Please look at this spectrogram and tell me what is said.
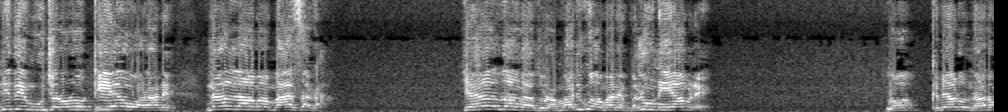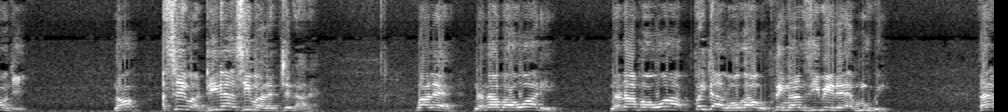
ဖြစ်သေးဘူးကျွန်တော်တို့ထေရဝါဒနဲ့နားလာမှမအဆက်တာယဟန်သံဃာဆိုတာမာတုကမားနဲ့ဘယ်လိုနေရမလဲနော်ခင်ဗျားတို့နားတော်ကြည့်နော်အစေးမှာဒီတဲ့အစေးမှာလည်းဖြစ်တာတယ်ဘာလဲနန္ဒဘာဝတွေနန္နာဘာဝပိဋကလောကကိုသင်္ကန်းစည်းပေးတဲ့အမှုတွေဟမ်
